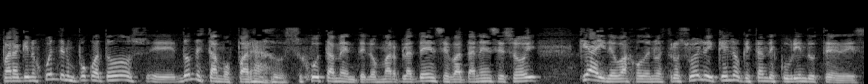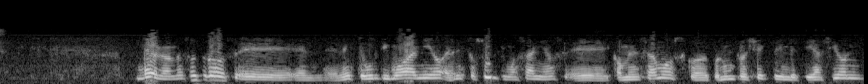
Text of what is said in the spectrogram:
para que nos cuenten un poco a todos eh, dónde estamos parados, justamente los marplatenses, batanenses hoy, qué hay debajo de nuestro suelo y qué es lo que están descubriendo ustedes. Bueno, nosotros eh, en, en, este último año, en estos últimos años, eh, comenzamos con, con, un proyecto de investigación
